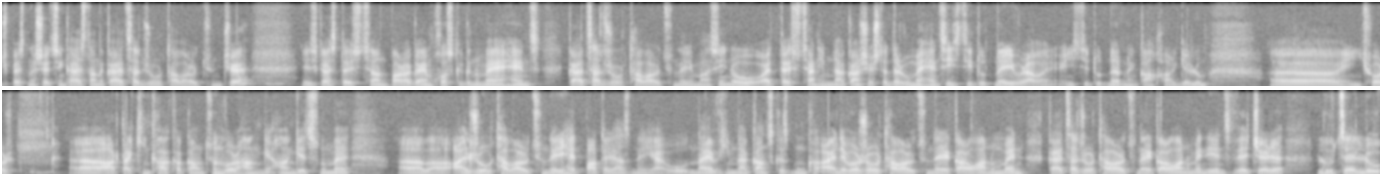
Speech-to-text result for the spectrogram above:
ինչպես նշեցինք, Հայաստանը կայացած ժողովրդավարություն չէ, իսկ այս տեսության պարագայում խոսքը գնում է հենց կայացած ժողովրդավարությունների մասին ու այդ տեսության հիմնական շեշտը դրվում է հենց ինստիտուտների վրա, ինստիտուտներն են կանխարգելում ինչ որ արտաքին քաղաքականություն, որ հանգեցնում է այլ ժողովրդավարությունների հետ պատերազմների ու նաև հիմնական սկզբունքը այն է որ ժողովրդավարությունները կարողանում են կայացած ժողովրդավարությունները կարողանում են իրենց վեճերը լուծելու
